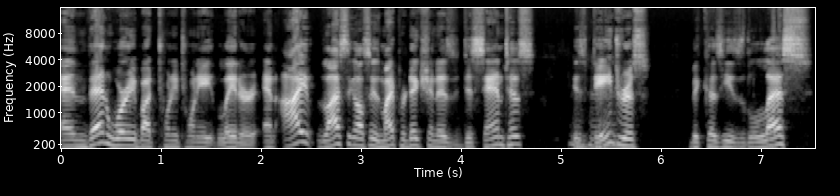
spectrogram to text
and then worry about 2028 later. And I, last thing I'll say is my prediction is DeSantis is mm-hmm. dangerous because he's less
